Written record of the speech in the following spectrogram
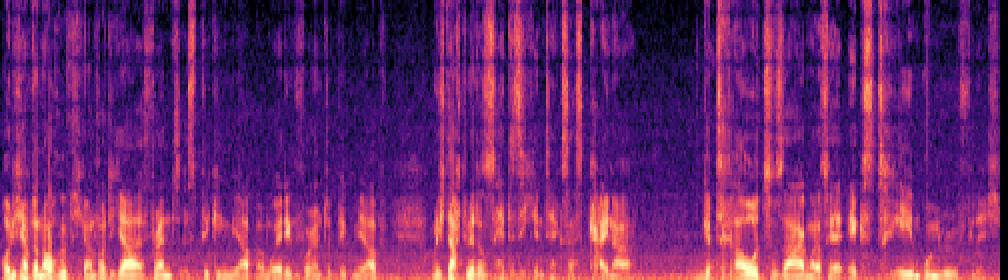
Und ich habe dann auch höflich geantwortet, ja, a friend is picking me up. I'm waiting for him to pick me up. Und ich dachte mir, das hätte sich in Texas keiner getraut zu sagen. Das wäre extrem unhöflich.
